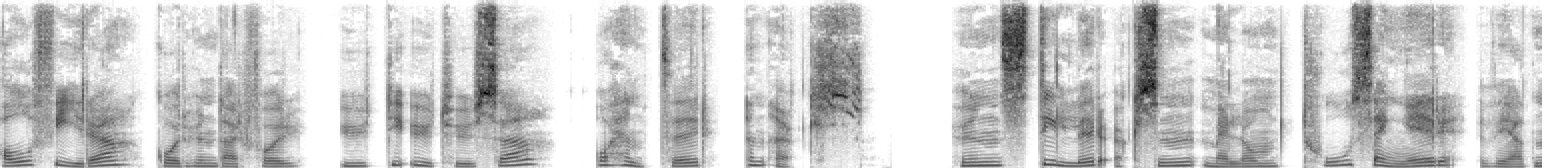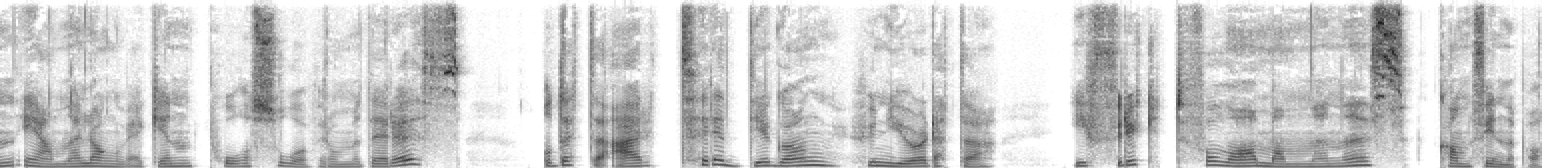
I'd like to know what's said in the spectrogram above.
halv fire går hun derfor ut i uthuset og henter en øks. Hun stiller øksen mellom to senger ved den ene langveggen på soverommet deres, og dette er tredje gang hun gjør dette, i frykt for hva mannen hennes kan finne på.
